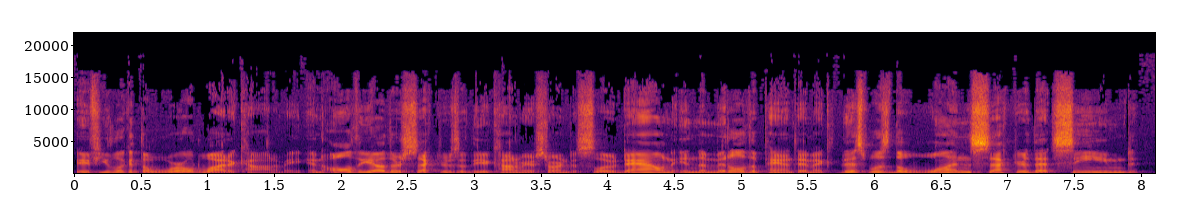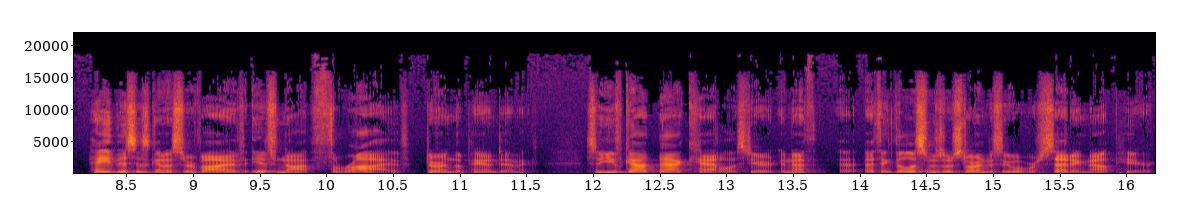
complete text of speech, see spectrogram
if you look at the worldwide economy and all the other sectors of the economy are starting to slow down in the middle of the pandemic, this was the one sector that seemed, hey, this is going to survive if not thrive during the pandemic. So you've got that catalyst here, and I th- I think the listeners are starting to see what we're setting up here.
